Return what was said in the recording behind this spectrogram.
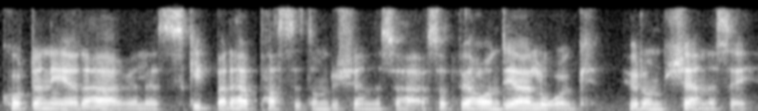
korta ner det här eller skippa det här passet om du känner så här. Så att vi har en dialog hur de känner sig.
